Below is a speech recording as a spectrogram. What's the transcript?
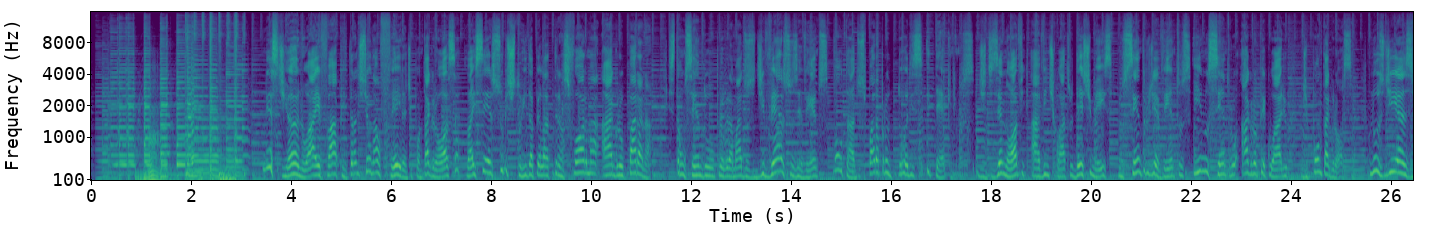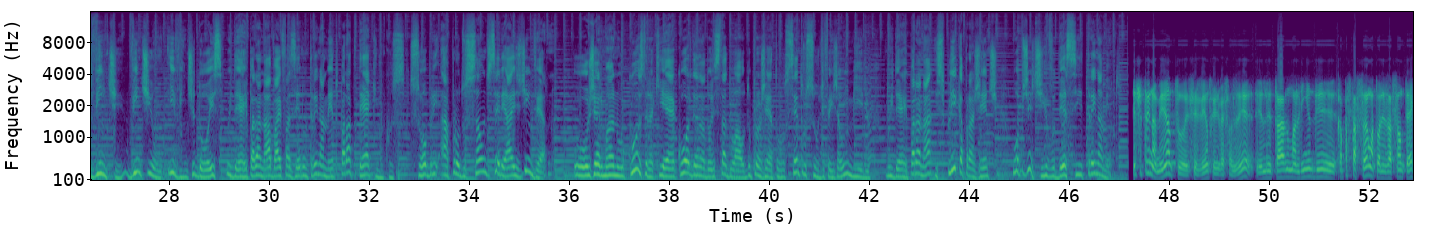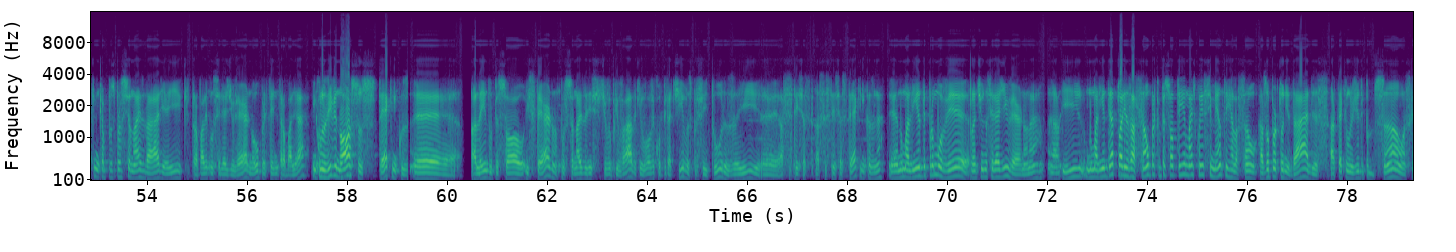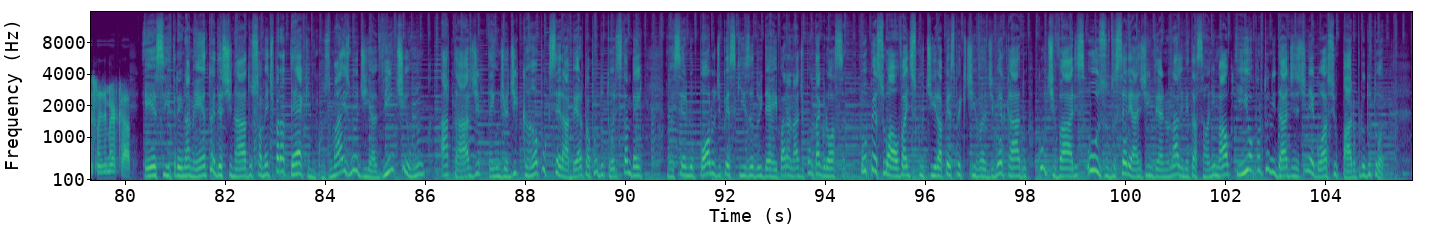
Este ano, a EFAP, tradicional feira de Ponta Grossa, vai ser substituída pela Transforma Agro Paraná estão sendo programados diversos eventos voltados para produtores e técnicos, de 19 a 24 deste mês, no Centro de Eventos e no Centro Agropecuário de Ponta Grossa. Nos dias 20, 21 e 22, o IDR Paraná vai fazer um treinamento para técnicos sobre a produção de cereais de inverno. O Germano Kustra, que é coordenador estadual do projeto Centro-Sul de Feijão e Milho do IDR Paraná, explica para a gente o objetivo desse treinamento. Esse treinamento, esse evento que a gente vai fazer, ele está numa linha de capacitação, atualização técnica para os profissionais da área aí que trabalham com cereais de inverno ou pretendem trabalhar. Inclusive nossos técnicos é, além do pessoal externo, profissionais da iniciativa privada, que envolve cooperativas, prefeituras, aí, é, assistências, assistências técnicas, né? É, numa linha de promover plantio da cereais de inverno, né? Ah, e numa linha de atualização para que o pessoal tenha mais conhecimento em relação às oportunidades, à tecnologia de produção, às questões de mercado. Esse treinamento é destinado somente para técnicos, mas no dia 21 à tarde tem um dia de campo que será aberto a produtores também. Vai ser no Polo de Pesquisa do IDR Paraná de Ponta Grossa. O pessoal vai discutir a perspectiva de mercado, cultivares, uso dos cereais de inverno na alimentação animal e oportunidades de negócio para o produtor.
